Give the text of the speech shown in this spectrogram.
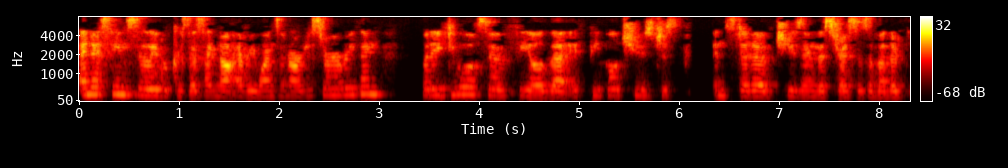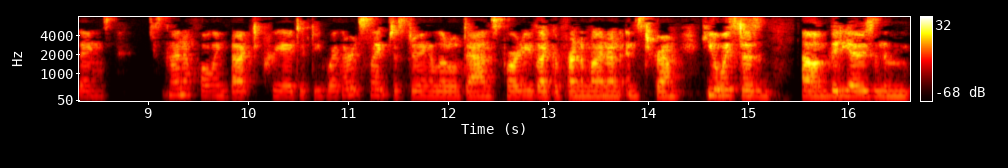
and it seems silly because it's like not everyone's an artist or everything, but I do also feel that if people choose just instead of choosing the stresses of other things, just kind of falling back to creativity, whether it's like just doing a little dance party, like a friend of mine on Instagram, he always does um, videos in the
